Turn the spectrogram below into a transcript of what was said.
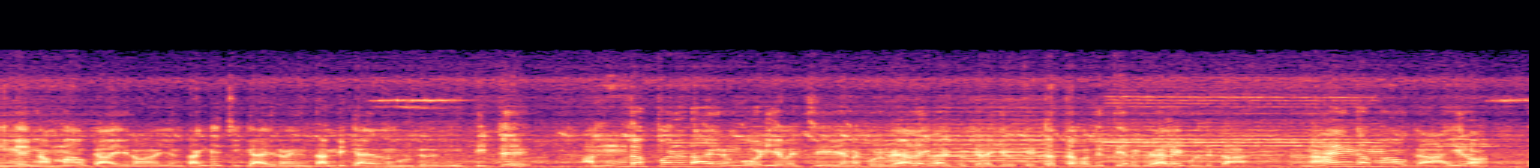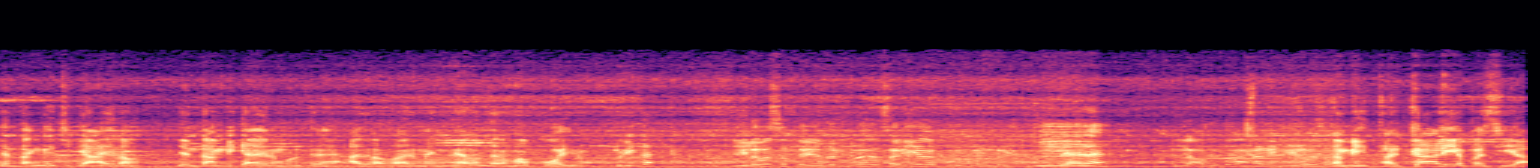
நீங்க எங்க அம்மாவுக்கு ஆயிரம் என் தங்கச்சிக்கு ஆயிரம் என் தம்பிக்கு ஆயிரம் கொடுக்குறது நிறுத்திட்டு அந்த பன்னெண்டாயிரம் கோடியை வச்சு எனக்கு ஒரு வேலை வாய்ப்பு கிடைக்கிற திட்டத்தை வகுத்து எனக்கு வேலை கொடுத்துட்டா நான் எங்க அம்மாவுக்கு ஆயிரம் என் தங்கச்சிக்கு ஆயிரம் என் தம்பிக்கு ஆயிரம் கொடுக்குறேன். அதுல வறுமை நிரந்தரமா போயிடும் புரியுதா? இலவசத்தை எதிர்ப்பு சரியா கொடுக்கணும் வேற? தம்பி தற்காலிக பசியா?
